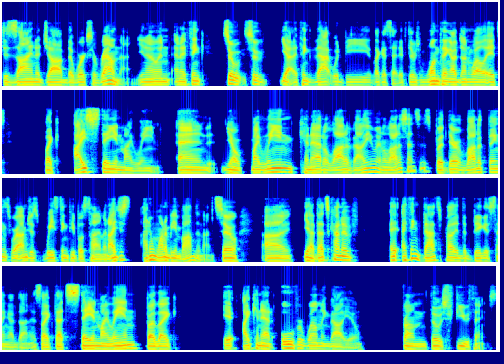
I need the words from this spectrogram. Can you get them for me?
design a job that works around that, you know? And and I think so so yeah, I think that would be like I said, if there's one thing I've done well, it's like I stay in my lane. And you know, my lane can add a lot of value in a lot of senses, but there are a lot of things where I'm just wasting people's time, and I just I don't want to be involved in that. So, uh, yeah, that's kind of I, I think that's probably the biggest thing I've done is like that stay in my lane, but like it, I can add overwhelming value from those few things.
